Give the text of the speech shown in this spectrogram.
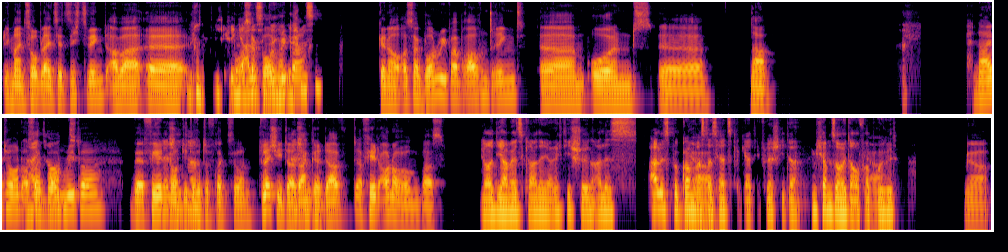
Ich meine, Soulblight ist jetzt nicht zwingend, aber äh, die kriegen ja alles Bone Reaper. Genau, Ossak Bone Reaper brauchen dringend. Ähm, und äh, na, Nighthorn, außer Bone Reaper. Wer fehlt Flash noch, die dritte Fraktion? Flash Eater, danke. Da, da fehlt auch noch irgendwas. Ja, die haben jetzt gerade ja richtig schön alles, alles bekommen, ja. was das Herz begehrt, die Flash Eater. Mich haben sie heute auch verprügelt. Ja. ja.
